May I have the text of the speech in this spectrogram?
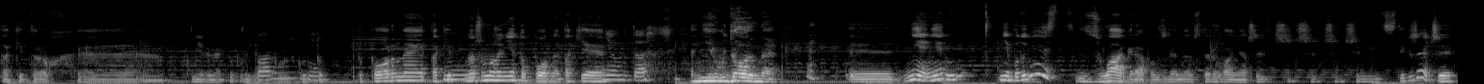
takie trochę, nie wiem jak to powiedzieć po polsku, Nie. toporne, takie, Mm. znaczy może nie toporne, takie Nie uda. nieudolne. Y, nie, nie, nie, bo to nie jest zła gra pod względem sterowania, czy, czy, czy, czy, czy nic z tych rzeczy.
